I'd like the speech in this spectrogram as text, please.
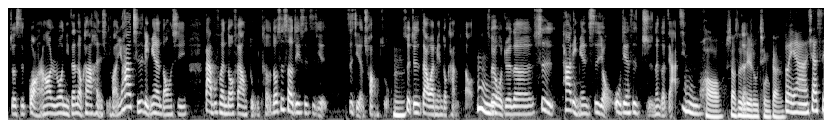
就是逛，然后如果你真的有看到很喜欢，因为它其实里面的东西大部分都非常独特，都是设计师自己自己的创作，嗯，所以就是在外面都看不到的，嗯，所以我觉得是它里面是有物件是值那个价钱，嗯，好，下次列入清单，对呀、啊，下次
